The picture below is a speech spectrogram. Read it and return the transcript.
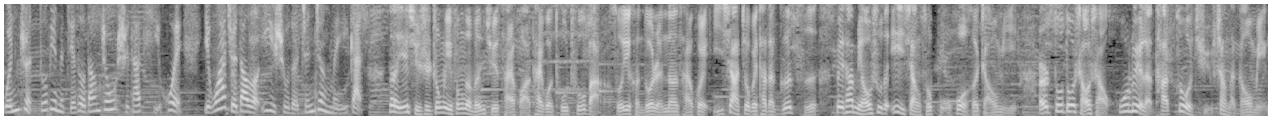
稳准多变的节奏当中，使他体会也挖掘到了艺术的真正美感。那也许是钟立风的文学才华太过突出吧，所以很多人呢才会一下就被他的歌词、被他描述的意象所。捕获和着迷，而多多少少忽略了他作曲上的高明。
